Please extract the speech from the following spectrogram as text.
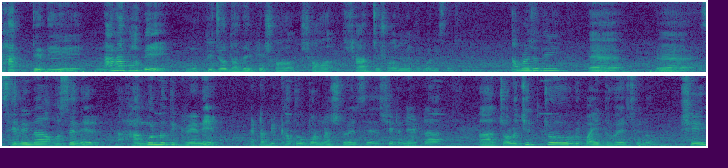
থাকতে দিয়ে নানাভাবে মুক্তিযোদ্ধাদেরকে সহ- সহ- সাহায্য সহযোগিতা করেছে। আমরা যদি সেলিনা হোসেনের হাঙ্গরনদী গ্রেনের একটা বিখ্যাত উপন্যাস রয়েছে, সেটা নিয়ে একটা চলচ্চিত্র রূপায়িত হয়েছিল। সেই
